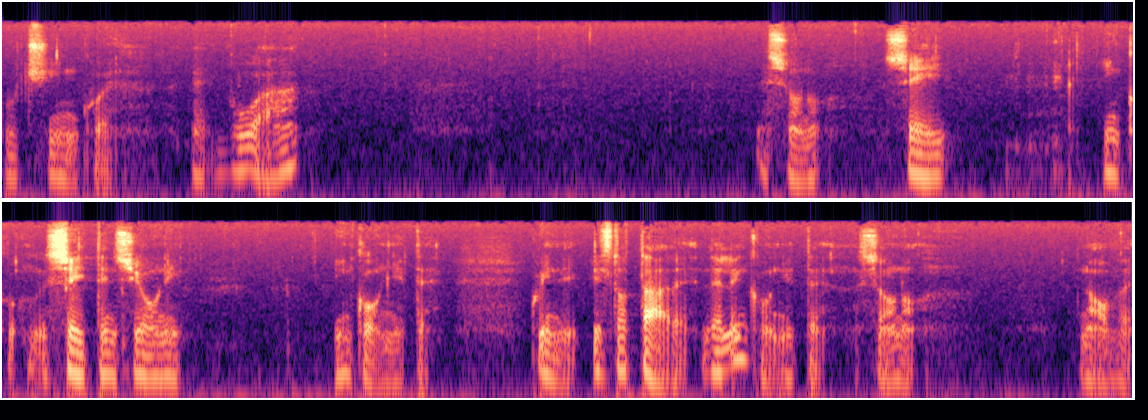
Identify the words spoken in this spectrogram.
V5 e VA e sono 6, 6 tensioni incognite quindi il totale delle incognite sono 9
